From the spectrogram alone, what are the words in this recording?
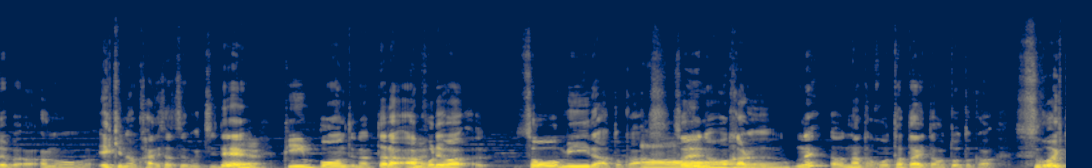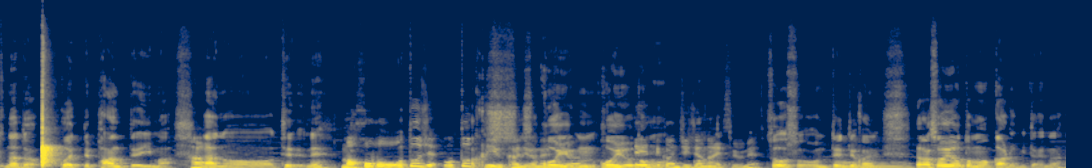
例えばあの駅の改札口で、ええピンポンってなったら、あはいこれはそうミーだとかそういうの分かる。ね。あなんかこう叩いた音とかすごい人だとこうやってパンって今、はい。あの手でね。まあほぼ音じゃ音っていう感じじゃないですよこういううんこういう音も感じじゃないですよね。そうそう音程っていう感じ。じ。だからそういう音も分かるみたいな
